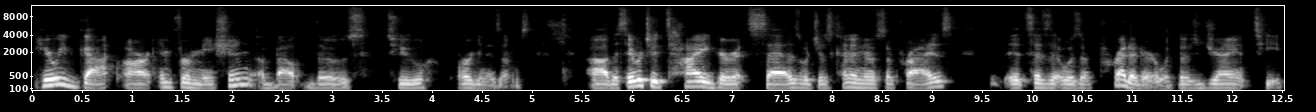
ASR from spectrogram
here we've got our information about those two organisms. Uh, the saber-toothed tiger, it says, which is kind of no surprise, it says it was a predator with those giant teeth.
